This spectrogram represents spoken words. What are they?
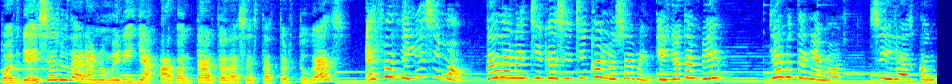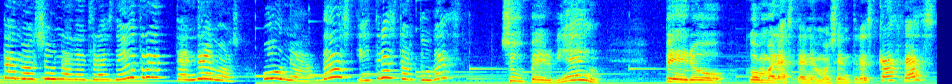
¿podríais ayudar a Numerilla a contar todas estas tortugas? ¡Es facilísimo! Todas las chicas y chicos lo saben y yo también. Ya lo tenemos. Si las contamos una detrás de otra, tendremos una, dos y tres tortugas. ¡Súper bien! Pero, como las tenemos en tres cajas,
